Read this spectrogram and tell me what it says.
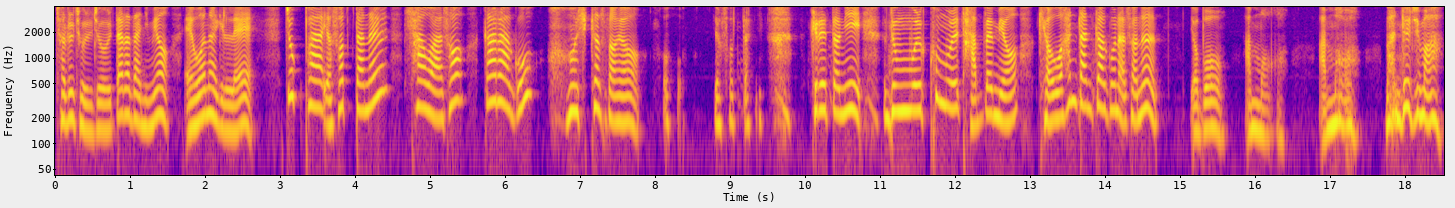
저를 졸졸 따라다니며 애원하길래 쪽파 6단을 사와서 까라고 시켰어요. 6단이. 그랬더니 눈물, 콧물 다 빼며 겨우 한 단 까고 나서는 여보, 안 먹어. 안 먹어. 만들지 마!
